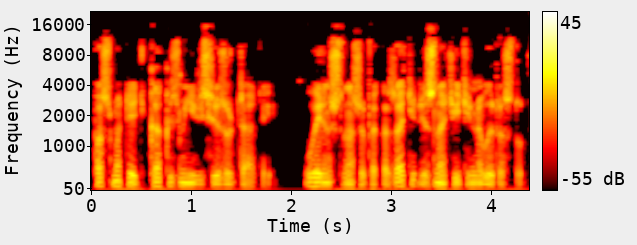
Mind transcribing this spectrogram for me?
«Посмотреть, как изменились результаты. Уверен, что наши показатели значительно вырастут».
